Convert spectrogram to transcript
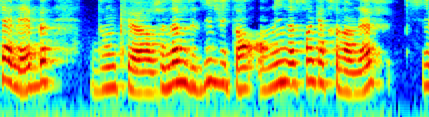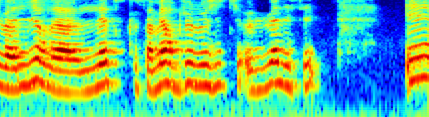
Caleb, donc un jeune homme de 18 ans en 1989 qui va lire la lettre que sa mère biologique lui a laissée et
